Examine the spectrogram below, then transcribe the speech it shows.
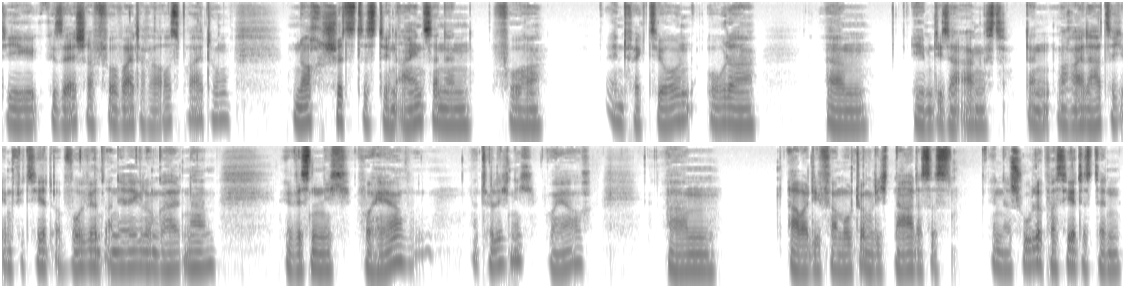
die Gesellschaft vor weiterer Ausbreitung, noch schützt es den Einzelnen vor Infektion oder ähm, eben dieser Angst. Denn Mareile hat sich infiziert, obwohl wir uns an die Regelung gehalten haben. Wir wissen nicht woher, natürlich nicht, woher auch. Ähm, aber die Vermutung liegt nahe, dass es in der Schule passiert ist, denn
